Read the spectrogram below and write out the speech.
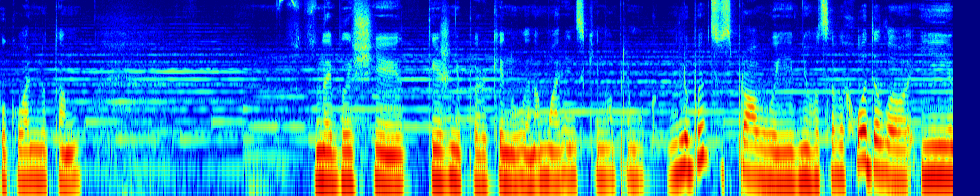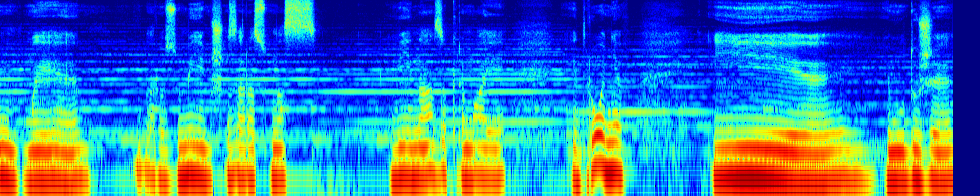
буквально там в найближчі тижні перекинули на Мар'їнський напрямок. Він любив цю справу, і в нього це виходило. І ми розуміємо, що зараз у нас війна, зокрема, і дронів. І йому дуже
